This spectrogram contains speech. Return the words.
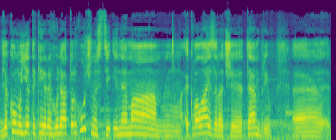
в якому є такий регулятор гучності і нема еквалайзера чи тембрів. Е,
